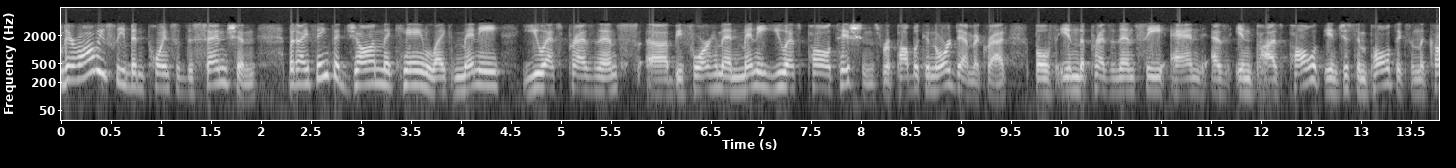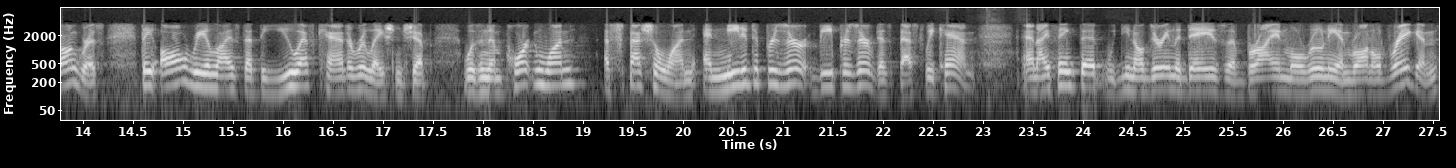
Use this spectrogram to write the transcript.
there have obviously been points of dissension, but I think that John McCain, like many U.S. presidents uh, before him and many U.S. politicians, Republican or Democrat, both in the presidency and as in as pol- in just in politics in the Congress, they all realized that the U.S.-Canada relationship was an important one, a special one and needed to preserve, be preserved as best we can. And I think that you know during the days of Brian Mulroney and Ronald Reagan,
